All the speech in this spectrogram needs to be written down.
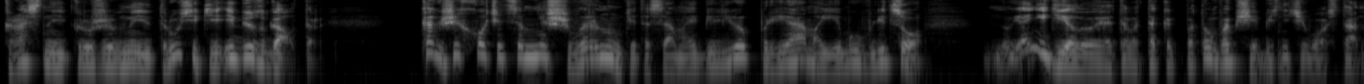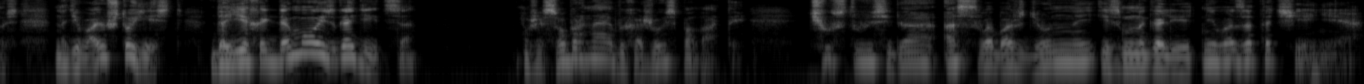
Красные кружевные трусики и бюстгальтер. Как же хочется мне швырнуть это самое белье прямо ему в лицо. Но я не делаю этого, так как потом вообще без ничего останусь. Надеваю, что есть. Доехать домой сгодится. Уже собранная, выхожу из палаты. Чувствую себя освобожденной из многолетнего заточения.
